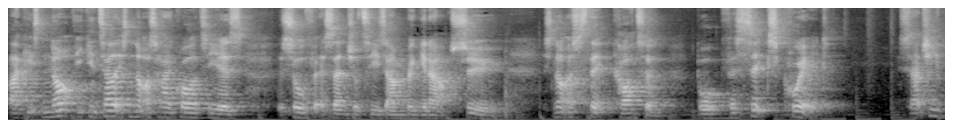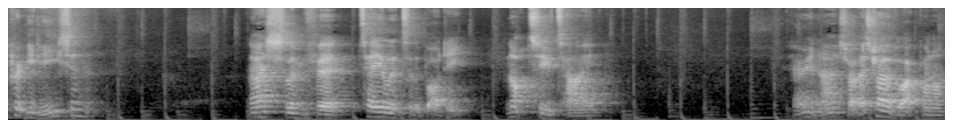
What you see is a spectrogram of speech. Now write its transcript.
Like it's not, you can tell it's not as high quality as the Sulfit Essential Tees I'm bringing out soon. It's not as thick cotton, but for six quid, it's actually pretty decent. Nice slim fit, tailored to the body, not too tight. Very nice. Right, let's try the black one on.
